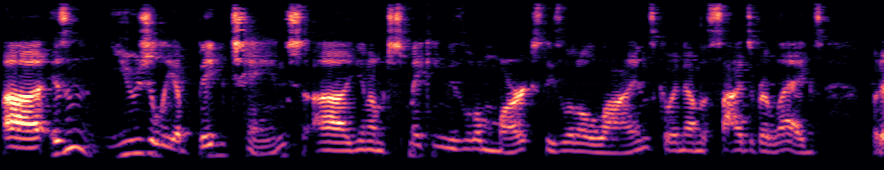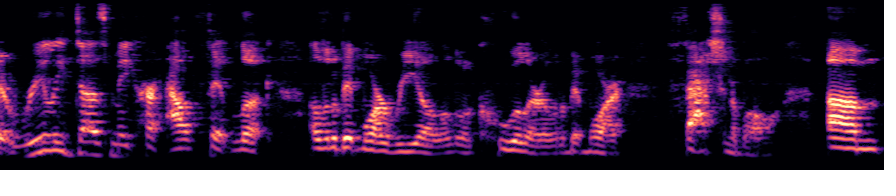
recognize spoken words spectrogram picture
uh, isn't usually a big change. Uh, you know, I'm just making these little marks, these little lines going down the sides of her legs, but it really does make her outfit look a little bit more real, a little cooler, a little bit more fashionable. Um,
